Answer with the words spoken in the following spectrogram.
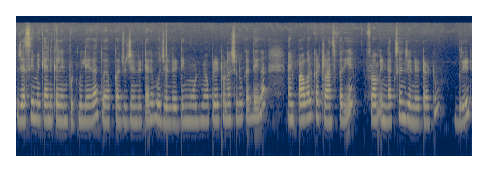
तो जैसे ही मैकेनिकल इनपुट मिलेगा तो आपका जो जनरेटर है, वो जनरेटिंग मोड में ऑपरेट होना शुरू कर देगा। एंड पावर का ट्रांसफ़र ये from induction generator to grid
